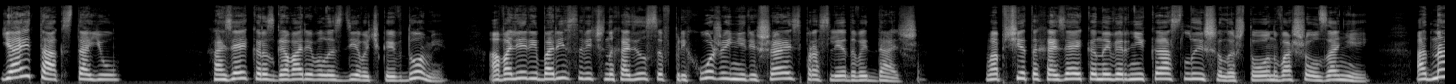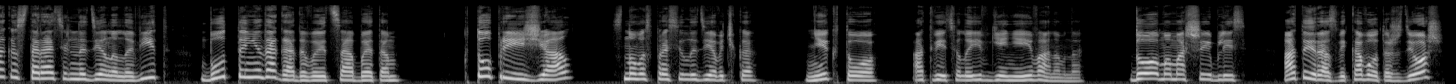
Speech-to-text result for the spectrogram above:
«Я и так стою». Хозяйка разговаривала с девочкой в доме, а Валерий Борисович находился в прихожей, не решаясь проследовать дальше. Вообще-то хозяйка наверняка слышала, что он вошел за ней, однако старательно делала вид, будто не догадывается об этом. «Кто приезжал?» — снова спросила девочка. «Никто», — ответила Евгения Ивановна. «Домом ошиблись. А ты разве кого-то ждешь?»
